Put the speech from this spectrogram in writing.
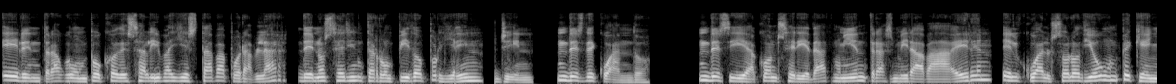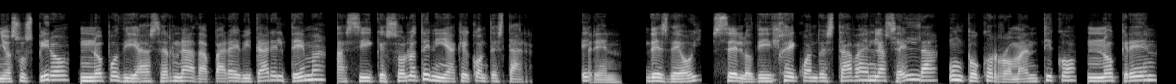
Eren tragó un poco de saliva y estaba por hablar, de no ser interrumpido por Jin, Jin. ¿Desde cuándo? Decía con seriedad mientras miraba a Eren, el cual solo dio un pequeño suspiro, no podía hacer nada para evitar el tema, así que solo tenía que contestar. Eren. Desde hoy, se lo dije cuando estaba en la celda, un poco romántico, ¿no creen?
